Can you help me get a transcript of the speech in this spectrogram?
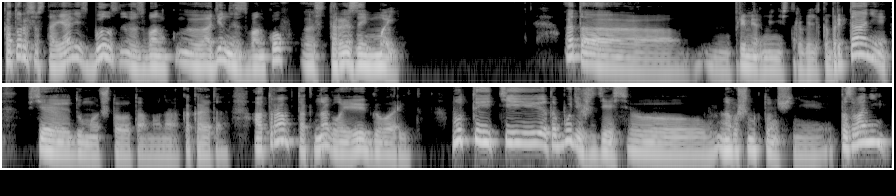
которые состоялись, был звонк, э, один из звонков э, с Терезой Мэй. Это премьер-министр Великобритании, все думают, что там она какая-то, а Трамп так нагло ей говорит. Ну ты идти это будешь здесь, э, на Вашингтонщине, позвони.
